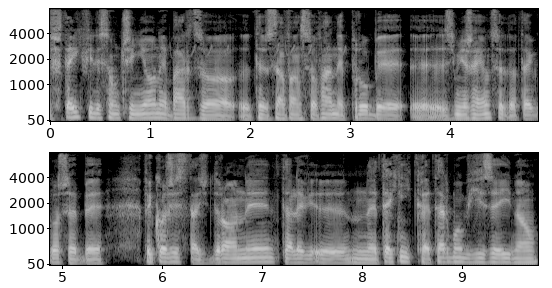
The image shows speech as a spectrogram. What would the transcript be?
w tej chwili są czynione bardzo też zaawansowane próby zmierzające do tego, żeby wykorzystać drony, technikę termowizyjną,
